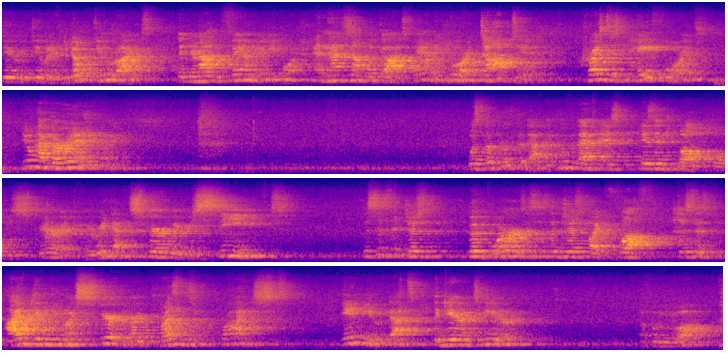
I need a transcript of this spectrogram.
do, do. And if you don't do right, then you're not in the family anymore. And that's not what God's family. You are adopted. Christ has paid for it. You don't have to earn anything. What's the proof of that? The proof of that is his indwelt Holy Spirit. We read that, the Spirit we received. This isn't just good words. This isn't just like fluff. This is, I've given you my Spirit, the very presence of Christ in you. That's the guarantor of who you are.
